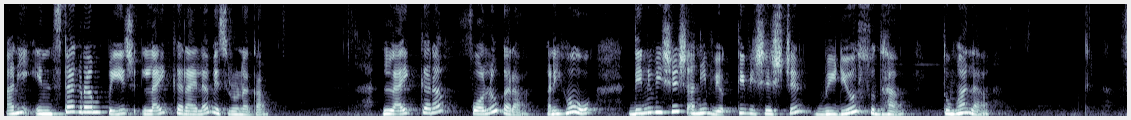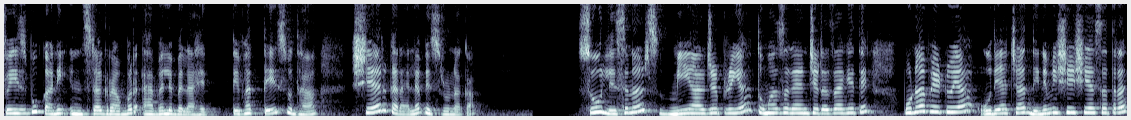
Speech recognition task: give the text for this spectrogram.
आणि इंस्टाग्राम पेज लाईक करायला विसरू नका. लाईक करा फॉलो करा आणि हो दिनविशेष आणि व्यक्तिविशेषचे व्हिडिओसुद्धा तुम्हाला फेसबुक आणि इंस्टाग्रामवर अवेलेबल आहेत. तेव्हा ते सुद्धा शेअर करायला विसरू नका. सो लिसनर्स मी आर जे प्रिया तुम्हा सगळ्यांची रजा घेते. पुन्हा भेटूया उद्याच्या दिनविशेष या सत्रात.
